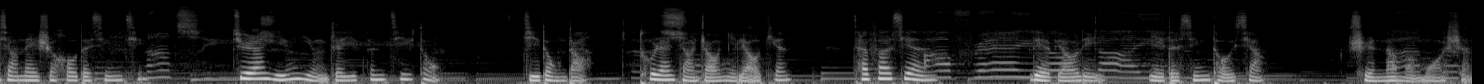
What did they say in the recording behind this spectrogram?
想那时候的心情，居然隐隐着一份激动，激动到突然想找你聊天，才发现列表里你的新头像是那么陌生。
